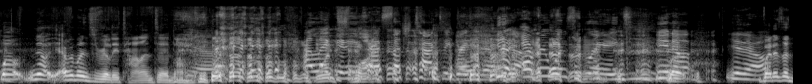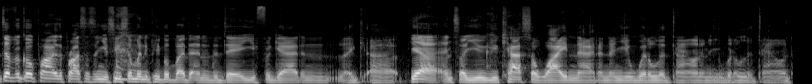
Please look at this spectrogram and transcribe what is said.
Well, no, everyone's really talented. I like it. He has such tact and. You know, everyone's great. You know, you know. but it's a difficult part of the process, and you see so many people. By the end of the day, you forget, and like, uh, yeah, and so you you cast a wide net, and then you whittle it down, and you whittle it down.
